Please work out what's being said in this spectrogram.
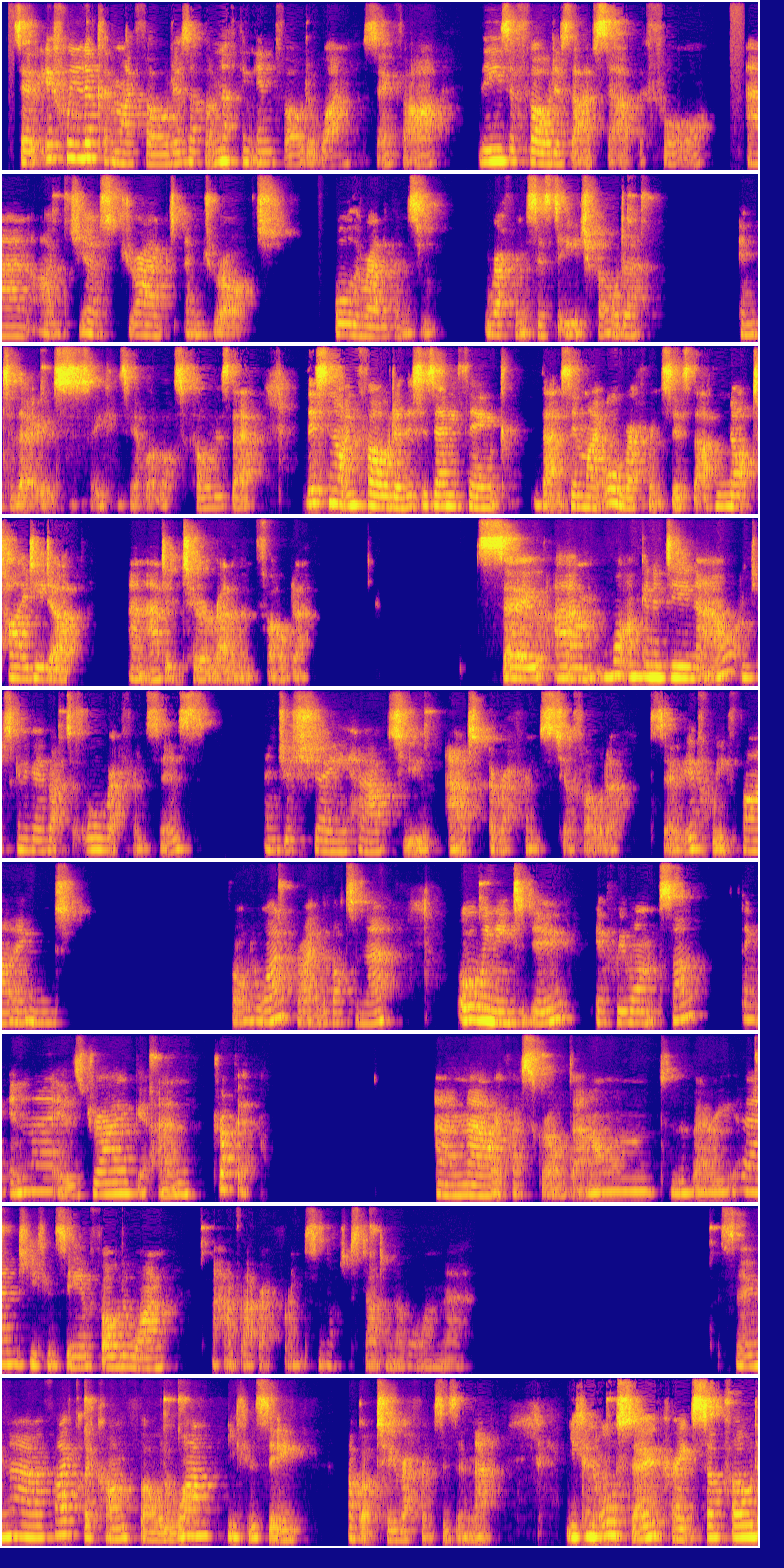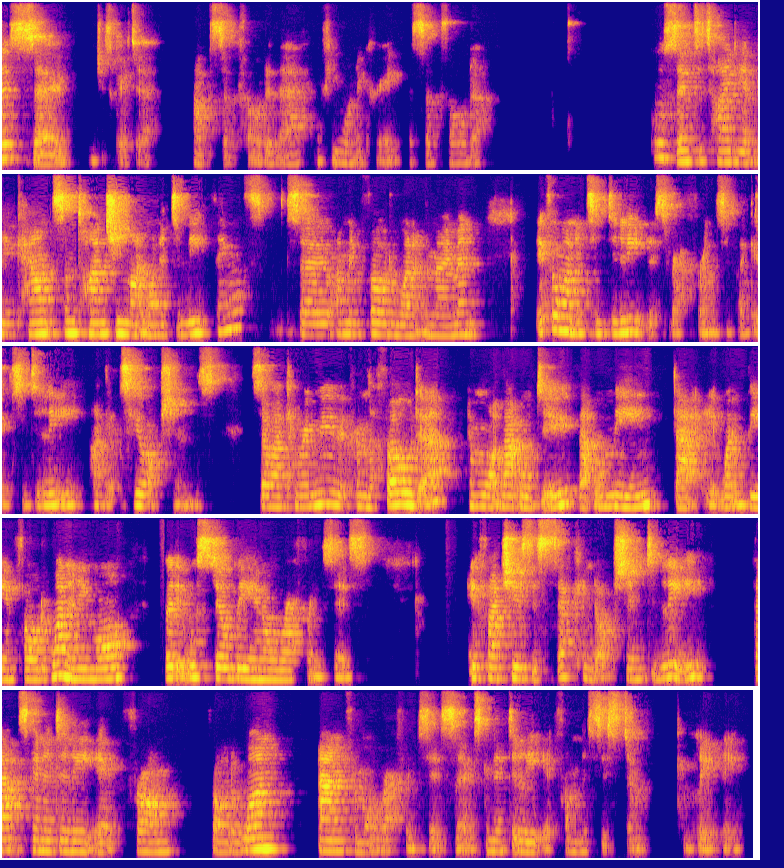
So if we look at my folders, I've got nothing in folder one so far. These are folders that I've set up before and I've just dragged and dropped all the relevance references to each folder into those. So you can see I've got lots of folders there. This not in folder, this is anything that's in my all references that I've not tidied up and added to a relevant folder. So um, what I'm going to do now, I'm just going to go back to all references and just show you how to add a reference to a folder. So if we find folder one right at the bottom there, all we need to do if we want something in there is drag and drop it. And now if I scroll down to the very end, you can see in folder one, I have that reference and I'll just add another one there. So now if I click on folder one, you can see I've got two references in there. You can also create subfolders. So just go to add subfolder there if you want to create a subfolder. Also to tidy up the account, sometimes you might want to delete things. So I'm in folder one at the moment. If I wanted to delete this reference, if I go to delete, I get two options. So I can remove it from the folder and what that will do, that will mean that it won't be in folder one anymore, but it will still be in all references. If I choose the second option, delete, that's going to delete it from folder one from all references. So it's going to delete it from the system completely.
